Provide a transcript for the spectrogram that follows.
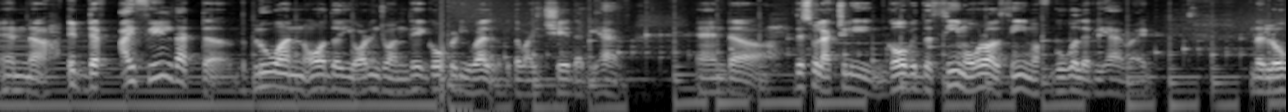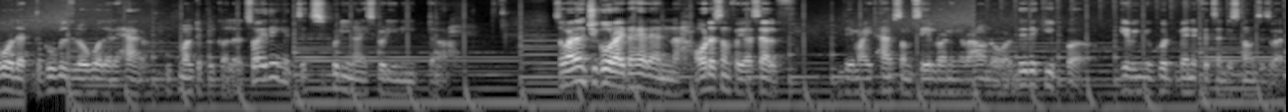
And uh, it def- i feel that uh, the blue one or the orange one they go pretty well with the white shade that we have. And uh, this will actually go with the theme overall theme of google that we have right the logo that the google's logo that i have with multiple colors. So i think it's, it's pretty nice pretty neat uh, so why don't you go right ahead and order some for yourself. They might have some sale running around or they, they keep uh, giving you good benefits and discounts as well.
